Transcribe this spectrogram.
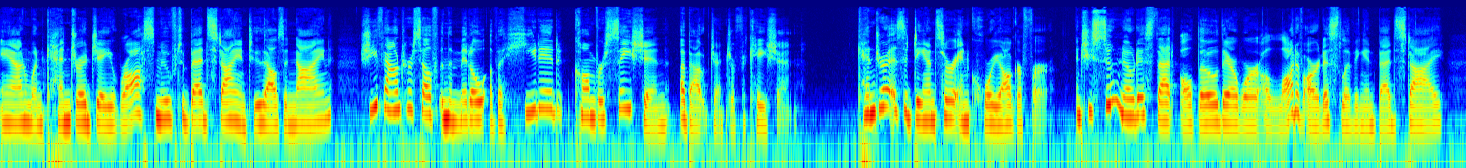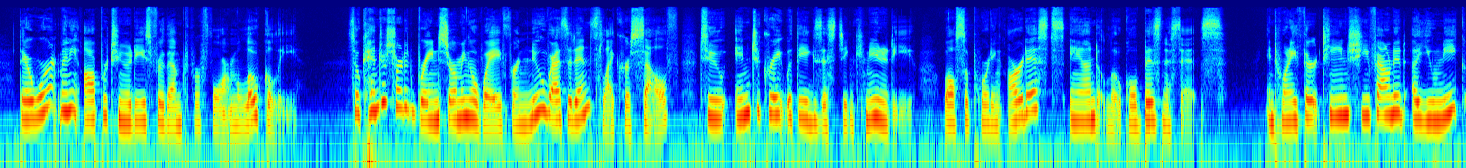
And when Kendra J. Ross moved to Bed-Stuy in 2009, she found herself in the middle of a heated conversation about gentrification. Kendra is a dancer and choreographer, and she soon noticed that although there were a lot of artists living in Bed-Stuy, there weren't many opportunities for them to perform locally. So Kendra started brainstorming a way for new residents like herself to integrate with the existing community while supporting artists and local businesses. In 2013, she founded a unique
